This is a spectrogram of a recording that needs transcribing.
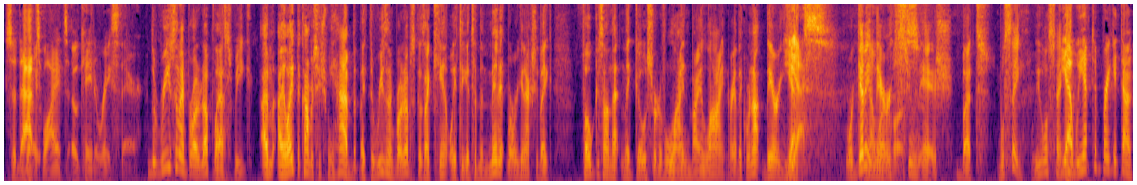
So that's Right. why it's okay to race there. the reason I brought it up last week, I'm, I like the conversation we had, but like the reason I brought it up is because I can't wait to get to the minute where we can actually like focus on that and like go sort of line by line, right? Like we're not there yet. Yes. We're getting we're there soon-ish, but we'll see. We will see. Yeah, we have to break it down.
